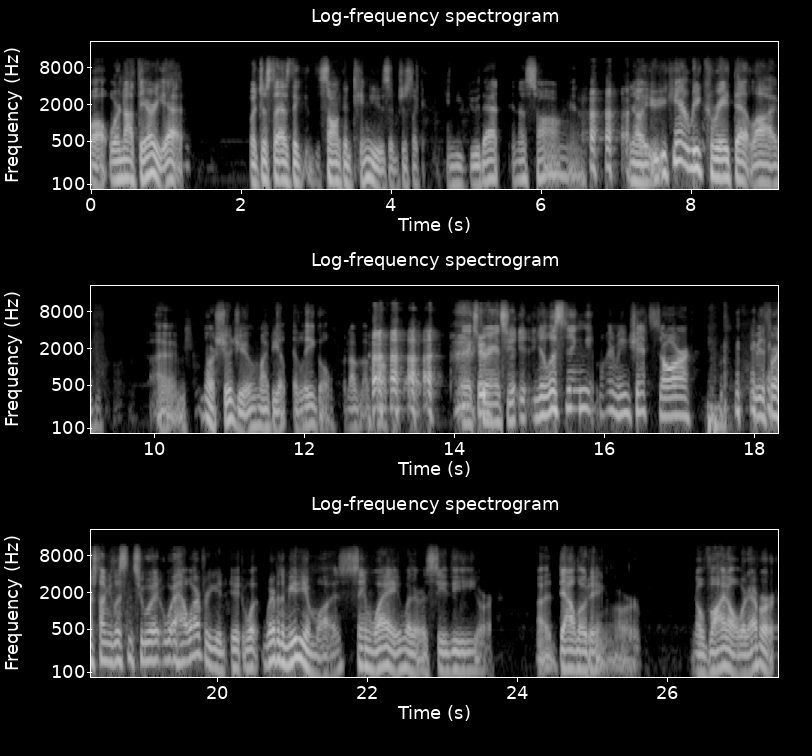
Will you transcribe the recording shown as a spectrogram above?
well, we're not there yet, but just as the, the song continues, I'm just like, can you do that in a song? And you know, you, you can't recreate that live, um, nor should you. It might be illegal, but I'm, I'm talking about an experience. You, you- you're listening. I mean, chances are, maybe the first time you listen to it, however you, it, whatever the medium was, same way, whether it was CD or uh, downloading or you know vinyl, whatever.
